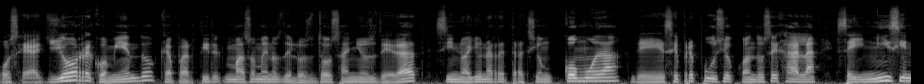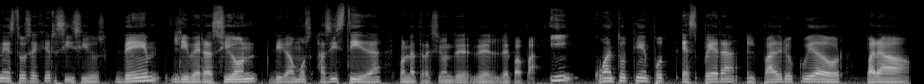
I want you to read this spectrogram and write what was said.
O sea, yo recomiendo que a partir más o menos de los dos años de edad, si no hay una retracción cómoda de ese prepucio cuando se jala, se inicien estos ejercicios de liberación, digamos, asistida con la tracción del papá. Y cuánto tiempo espera el padre o cuidador para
